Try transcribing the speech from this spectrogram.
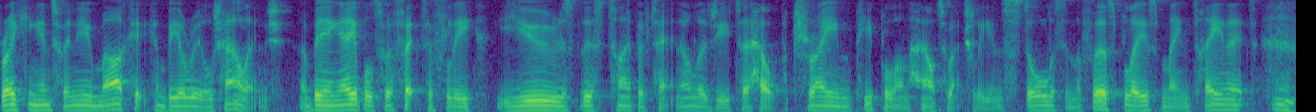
breaking into a new market can be a real challenge. And being able to effectively use this type of technology to help train people on how to actually install it in the first place, maintain it, mm.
